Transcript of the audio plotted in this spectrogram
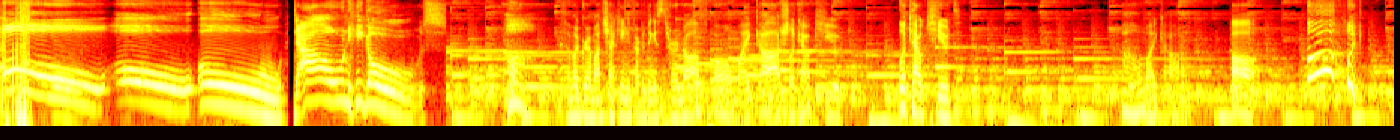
oh, oh, oh. Down he goes. I found my grandma checking if everything is turned off. Oh my gosh, look how cute. Look how cute. Oh my god. Oh. Oh, look.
